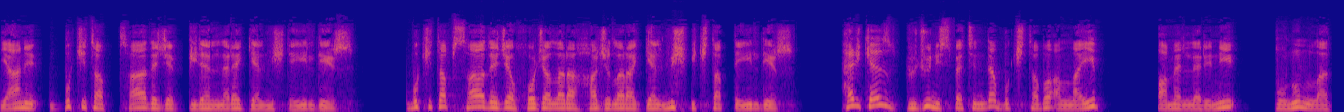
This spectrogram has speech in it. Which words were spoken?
Yani bu kitap sadece bilenlere gelmiş değildir. Bu kitap sadece hocalara, hacılara gelmiş bir kitap değildir. Herkes gücü nispetinde bu kitabı anlayıp amellerini bununla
